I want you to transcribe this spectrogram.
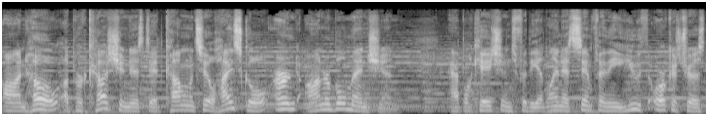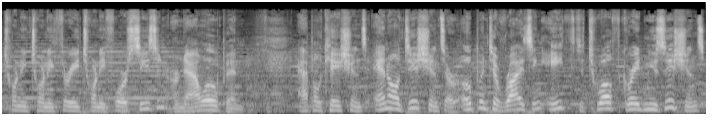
On Ho, a percussionist at Collins Hill High School, earned honorable mention. Applications for the Atlanta Symphony Youth Orchestra's 2023 24 season are now open. Applications and auditions are open to rising 8th to 12th grade musicians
